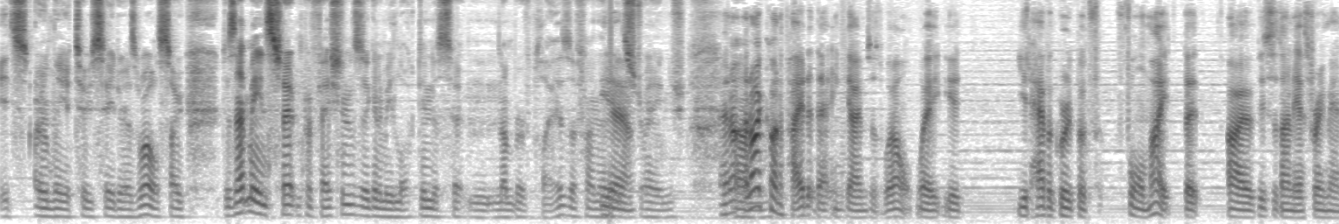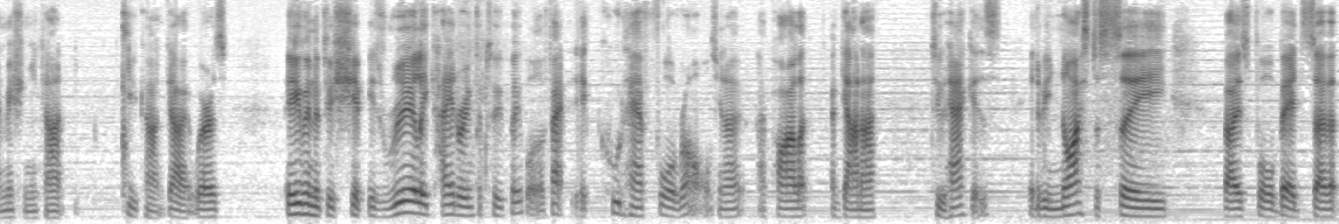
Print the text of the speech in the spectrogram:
it's only a two seater as well. So, does that mean certain professions are going to be locked into a certain number of players? I find that yeah. strange. And, um, I, and I um, kind of hated that in games as well, where you'd, you'd have a group of four mates, but oh, this is only a three man mission, you can't you can't go. Whereas even if your ship is really catering for two people, the fact it could have four roles, you know, a pilot, a gunner, two hackers, it'd be nice to see those four beds so that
